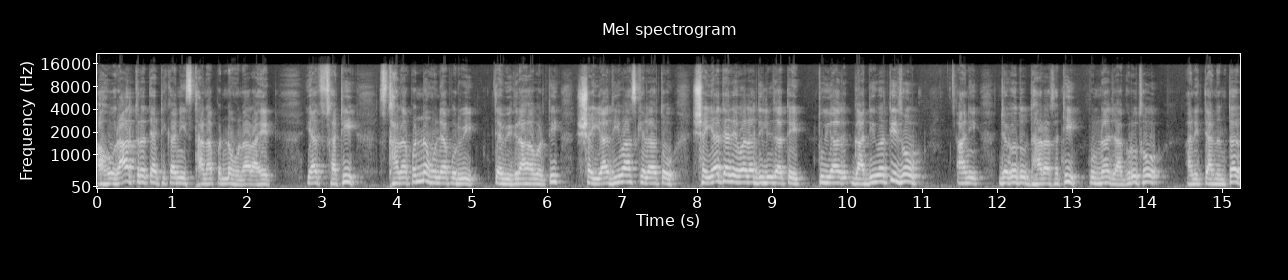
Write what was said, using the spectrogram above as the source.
अहोरात्र त्या ठिकाणी स्थानापन्न होणार आहेत. यासाठी स्थानापन्न होण्यापूर्वी त्या विग्रहावरती शय्याधिवास केला जातो. शय्या त्या देवाला दिली जाते. तू या गादीवरती झोप आणि जगदुद्धारासाठी पुन्हा जागृत हो आणि त्यानंतर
